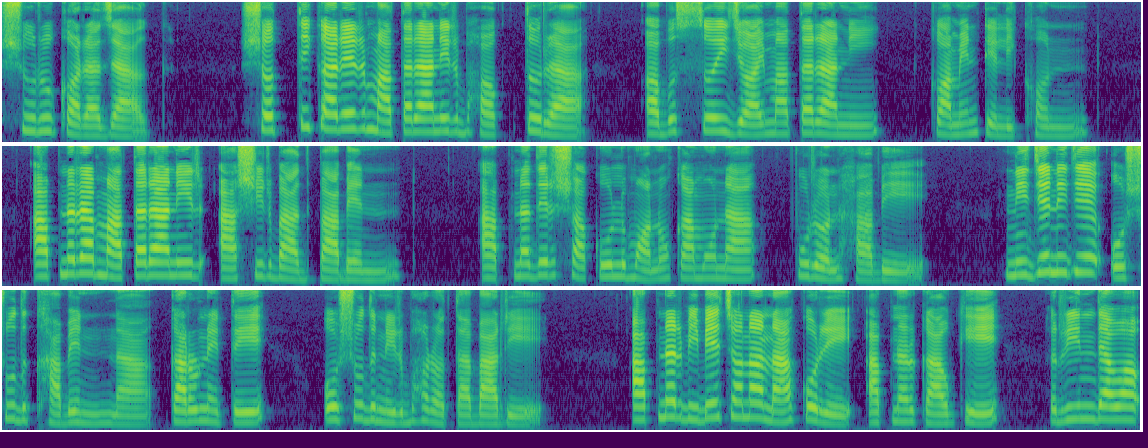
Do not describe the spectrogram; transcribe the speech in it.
শুরু করা যাক। সত্যিকারের মাতারানীর ভক্তরা অবশ্যই জয় মাতা রানী কমেন্টে লিখুন। আপনারা মাতারানীর আশীর্বাদ পাবেন। আপনাদের সকল মনোকামনা পূরণ হবে। নিজে নিজে ওষুধ খাবেন না, কারণ এতে ওষুধ নির্ভরতা বাড়ে। আপনার বিবেচনা না করে আপনার কাউকে ঋণ দেওয়া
